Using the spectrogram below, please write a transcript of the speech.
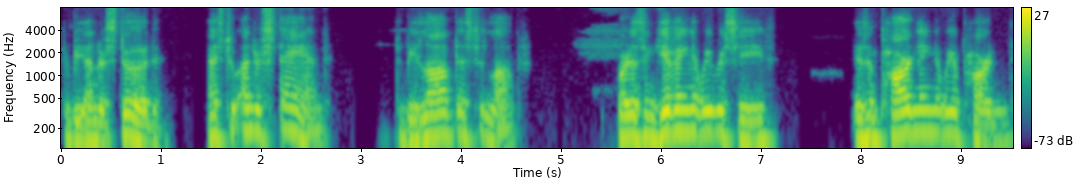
to be understood as to understand, to be loved as to love. For it is in giving that we receive, it is in pardoning that we are pardoned,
